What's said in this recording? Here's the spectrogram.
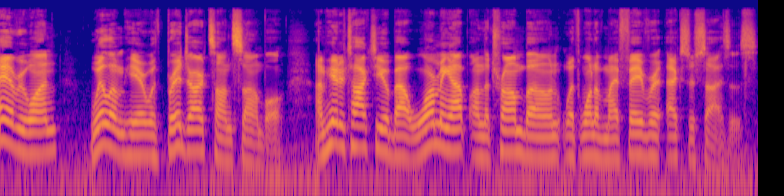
Hey everyone, Willem here with Bridge Arts Ensemble. I'm here to talk to you about warming up on the trombone with one of my favorite exercises.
